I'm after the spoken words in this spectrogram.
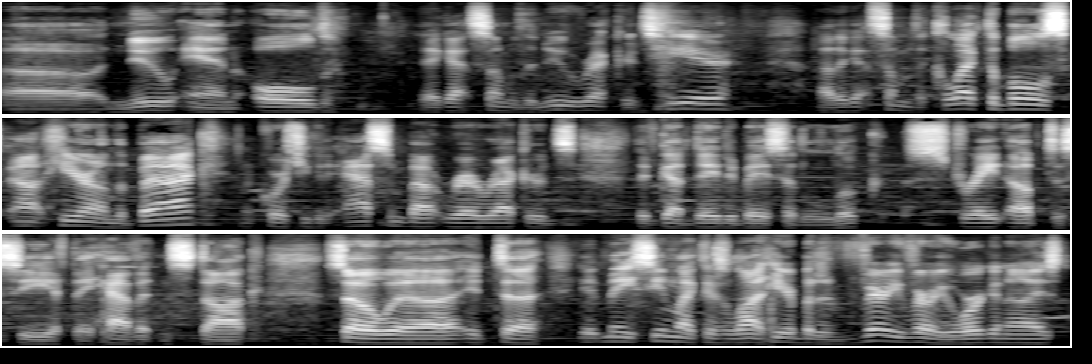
uh, new and old. They got some of the new records here. Uh, they got some of the collectibles out here on the back. And of course, you can ask them about rare records. They've got a database that'll look straight up to see if they have it in stock. So uh, it, uh, it may seem like there's a lot here, but it's very, very organized.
